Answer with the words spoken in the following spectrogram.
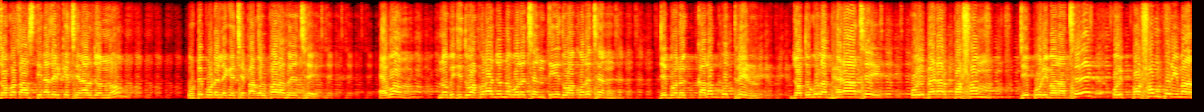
জগৎ আজ তিনাদেরকে চেনার জন্য উঠে পড়ে লেগেছে, পাগল পাড়া হয়েছে। এবং নবীজি দোয়া করার জন্য বলেছেন, তিনি দোয়া করেছেন যে বন কালব গোত্রের যতগুলা ভেড়া আছে, ওই ভেড়ার পশম যে পরিমাণ আছে, ওই পশম পরিমাণ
